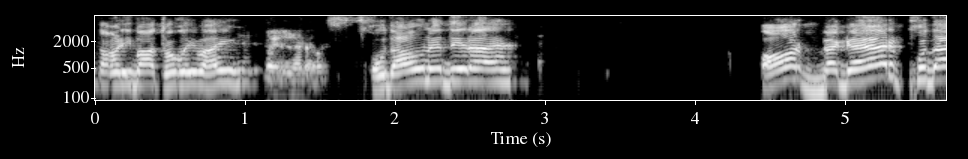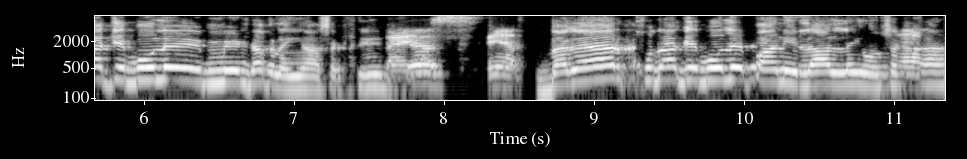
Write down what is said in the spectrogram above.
तगड़ी बात हो गई भाई। खुदा उन्हें दे रहा है। और बगैर खुदा के बोले मेंढक नहीं आ सकते। बगैर खुदा के बोले पानी लाल नहीं हो सकता।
